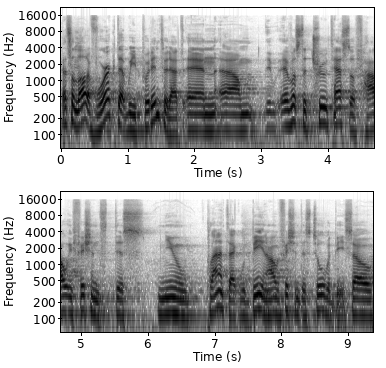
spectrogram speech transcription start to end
that's a lot of work that we put into that. And um, it, it, was the true test of how efficient this new Planetech would be and how efficient this tool would be. So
